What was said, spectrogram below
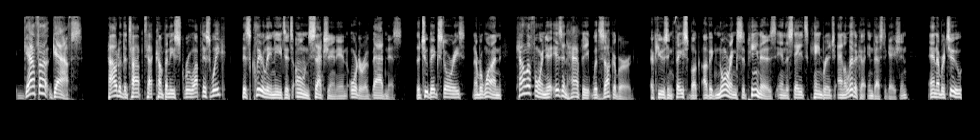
GAFA gaffes. How did the top tech companies screw up this week? This clearly needs its own section in order of badness. The two big stories number one, California isn't happy with Zuckerberg accusing Facebook of ignoring subpoenas in the state's Cambridge Analytica investigation. And number two,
